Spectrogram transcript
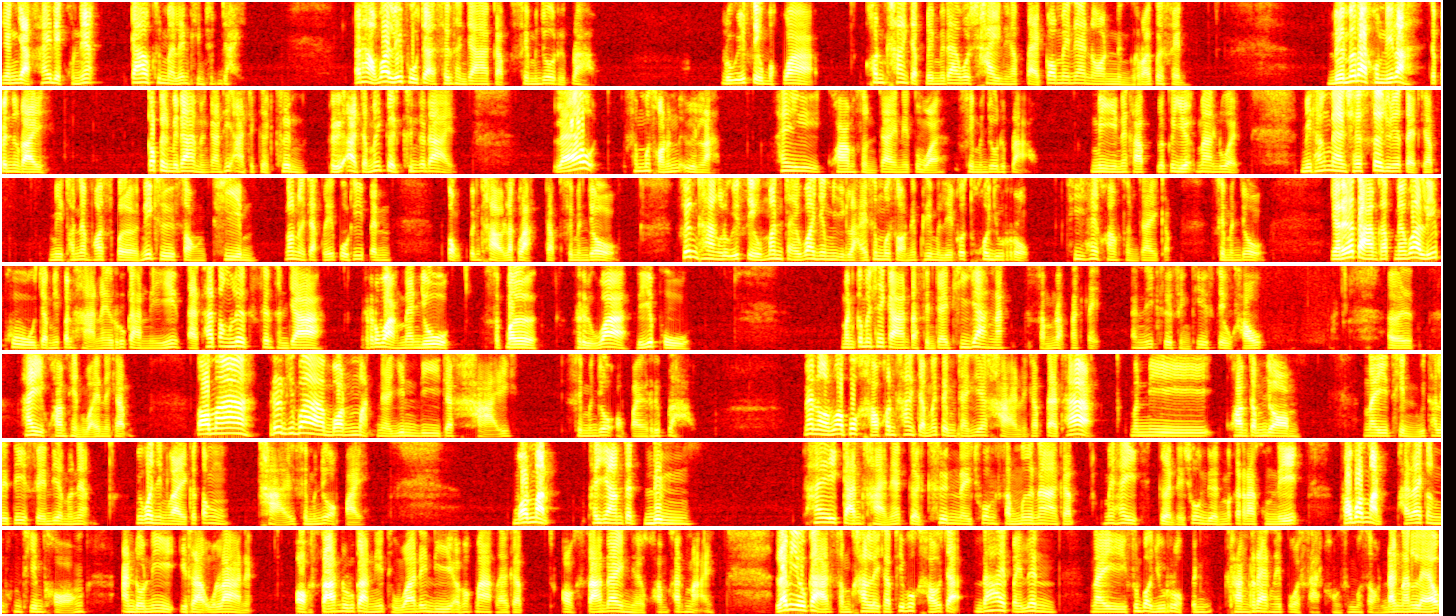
ยังอยากให้เด็กคนเนี้ยก้าวขึ้นมาเล่นทีมชุดใหญ่ แล้วถามว่าลิเวอร์พูลจะเซ็นสัญญากับเซมนโยหรือเปล่าลูอิสซิลบอกว่า ค่อนข้างจะเป็นไม่ได้ว่าใช่นะครับ แต่ก็ไม่แน่นอน 100%เดือนมกราคมนี้ล่ะ จะเป็นอย่างไร ก็เป็นไปได้เหมือนกันที่อาจจะเกิดขึ้น หรืออาจจะไม่เกิดขึ้นก็ได้ แล้วสโมสรอื่นๆล่ะ ให้ความสนใจในตัวเซมันโยหรือเปล่า มีนะครับ แล้วก็เยอะมากด้วย มีทั้งแมนเชสเตอร์ยูไนเต็ดครับ มีทอนแนมฮอสเปอร์ นี่คือ 2 ทีม นอกเหนือจากลิเวอร์พูลที่เป็นตกเป็นข่าวหลักๆ กับเซมันโย ซึ่งทางลูอิสซิลมั่นใจว่ายังมีอีกหลายสโมสรในพรีเมียร์ลีกก็ทั่วยุโรปที่ให้ความสนใจกับเซมันโยอย่างไรก็ตามครับแม้ว่าลิเวอร์พูลจะมีปัญหาในฤดูกาลนี้ แต่ถ้าต้องเลือกเซ็นสัญญา ระหว่างแมนยูสเปอร์หรือว่าลิเวอร์พูลมันก็ไม่ใช่การตัดสินใจที่ยากนักสำหรับนักเตะ อันนี้คือสิ่งที่สติลเขาเให้ความเห็นไว้นะครับ ต่อมาเรื่องที่ว่าบอลหมัดเนี่ยยินดีจะขายเซมันโยออกไปหรือเปล่า แน่นอนว่าพวกเขาค่อนข้างจะไม่เต็มใจที่จะขายนะครับ แต่ถ้ามันมีความจำยอมในถิ่นวิทาลิตี้เซเดียมแล้วเนี่ย ไม่ว่าอย่างไรก็ต้องขายเซมันโยออกไป บอลมัดพยายามจะดึงให้การขายเนี่ยเกิดขึ้นในช่วงซัมเมอร์หน้าครับ ไม่ให้เกิดในช่วงเดือนมกราคมนี้ เพราะบอลมัดภายใต้การคุมทีมของอันโดนีอิราอูล่าเนี่ยออกสตาร์ฤดูกาลนี้ถือว่าได้ดีเอามากๆแล้วครับ ออกสตาร์ได้เหนือความคาดหมาย และมีโอกาสสำคัญเลยครับที่พวกเขาจะได้ไปเล่นในฟุตบอลยุโรปเป็นครั้งแรกในประวัติศาสตร์ของสโมสรดังนั้นแล้ว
